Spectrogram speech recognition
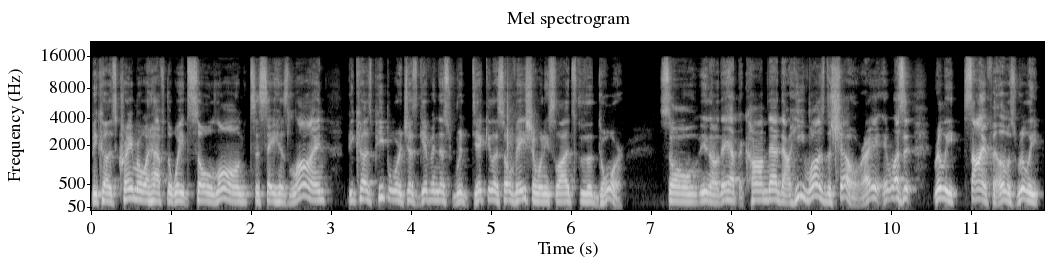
because Kramer would have to wait so long to say his line because people were just giving this ridiculous ovation when he slides through the door. So, you know, they had to calm that down. He was the show, right? It wasn't really Seinfeld. It was really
